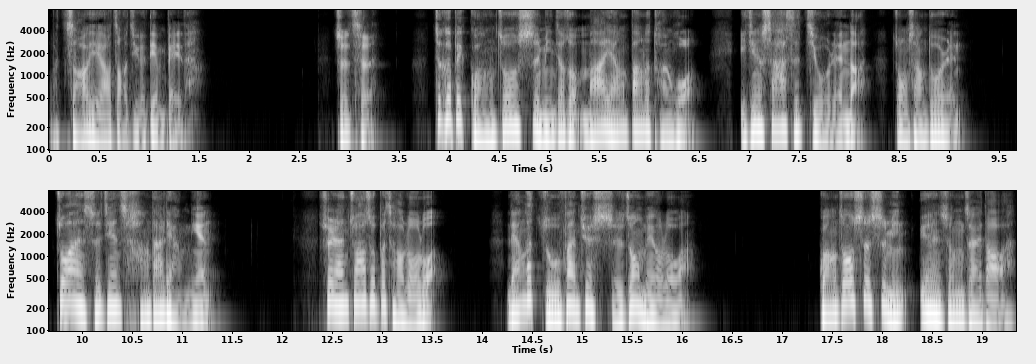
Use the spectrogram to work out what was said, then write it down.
我早也要找几个垫背的。”至此，这个被广州市民叫做“麻阳帮”的团伙已经杀死九人了，重伤多人，作案时间长达两年。虽然抓住不少喽啰，两个主犯却始终没有落网。广州市市民怨声载道啊，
